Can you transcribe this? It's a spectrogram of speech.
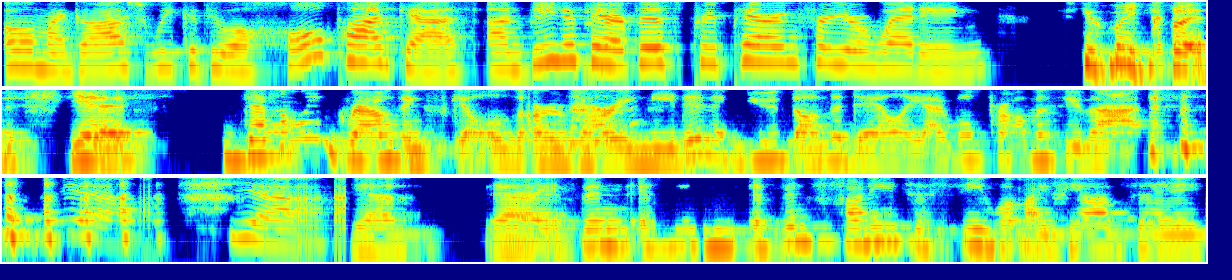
oh my gosh, we could do a whole podcast on being a therapist preparing for your wedding. we could. Yeah, it's definitely grounding skills are very needed and used on the daily. I will promise you that. yeah. Yeah. Yeah. Yeah. Right. It's been it's been it's been funny to see what my fiance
